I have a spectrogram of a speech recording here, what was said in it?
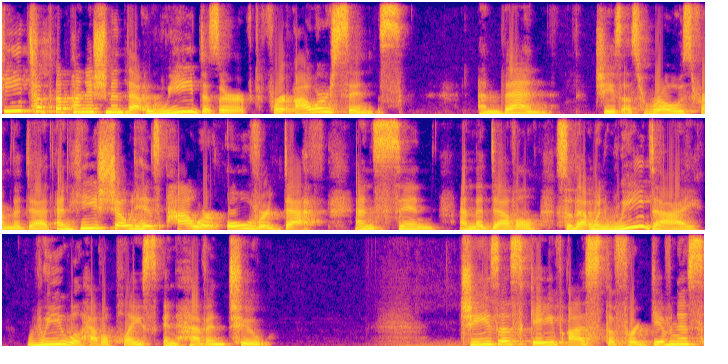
He took the punishment that we deserved for our sins. And then Jesus rose from the dead and he showed his power over death and sin and the devil so that when we die, we will have a place in heaven too. Jesus gave us the forgiveness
